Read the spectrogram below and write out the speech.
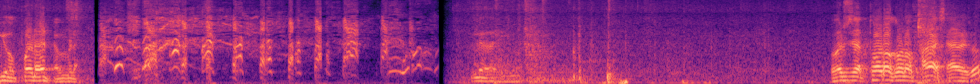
ગયો પડત હમણાં. વરસાદ થોડો ઘણો ફાસ આવે છો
